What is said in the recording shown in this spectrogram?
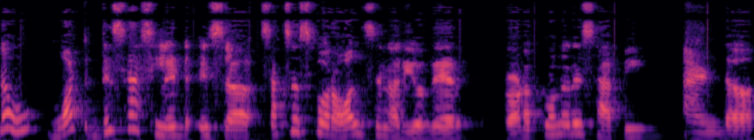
Now, what this has led is a success for all scenario where product owner is happy and uh,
